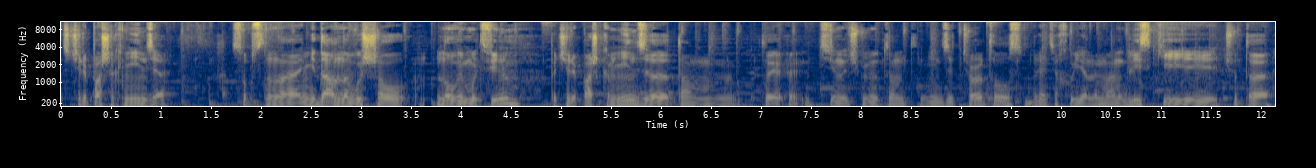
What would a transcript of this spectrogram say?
с «Черепашек ниндзя». Собственно, недавно вышел новый мультфильм по черепашкам ниндзя, там Teenage Mutant Ninja Turtles, блять, охуенный мой английский, что-то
